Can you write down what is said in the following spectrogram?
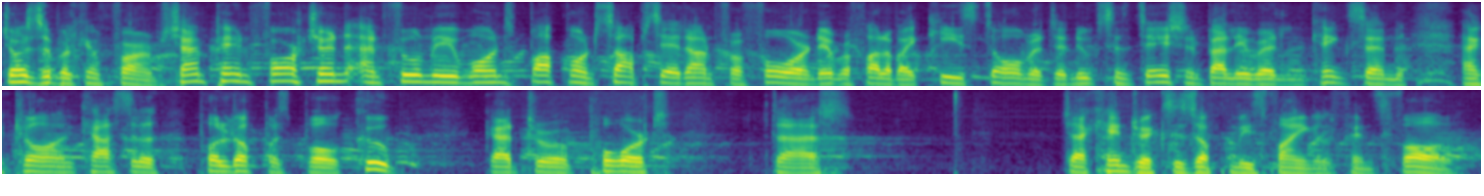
Judges will confirm. Champagne Fortune and Fool Me Once, Bop One Stop stayed on for four, and they were followed by Keystone with the Nuke Sensation, Ballyred and Kingston, and Clohan Castle pulled up as Bo Coop. Got to report that Jack Hendricks is up from his final fence fall.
